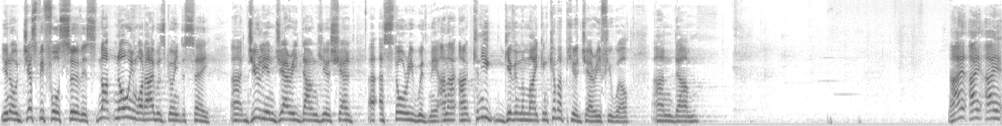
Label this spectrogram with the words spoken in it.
you know, just before service, not knowing what I was going to say, uh, Julie and Jerry down here shared a, a story with me. And I, I, can you give him a mic and come up here, Jerry, if you will? And um, I, I,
